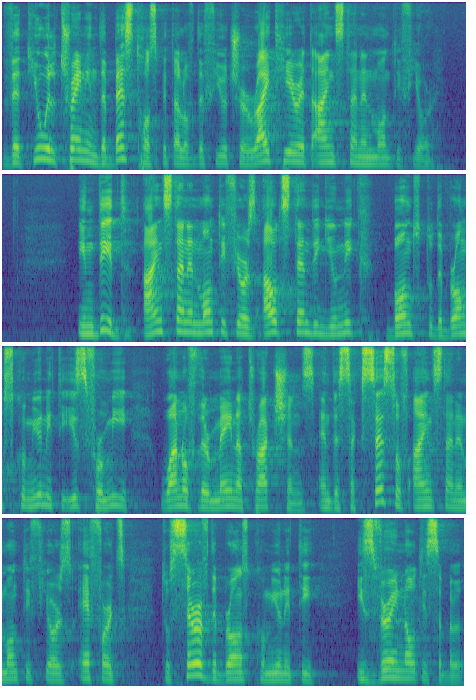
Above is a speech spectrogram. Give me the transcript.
that you will train in the best hospital of the future right here at Einstein and Montefiore. Indeed, Einstein and Montefiore's outstanding unique bond to the Bronx community is for me one of their main attractions, and the success of Einstein and Montefiore's efforts to serve the Bronx community is very noticeable.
